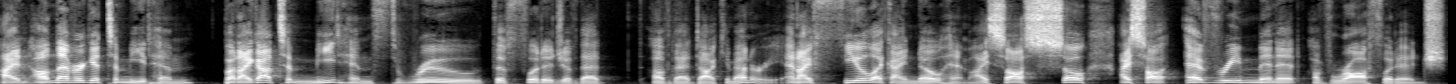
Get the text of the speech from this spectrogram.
I, I'll never get to meet him, but I got to meet him through the footage of that of that documentary. And I feel like I know him. I saw so I saw every minute of raw footage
